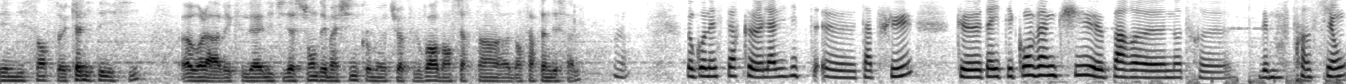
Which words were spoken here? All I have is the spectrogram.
et une licence qualité ici. Voilà, avec l'utilisation des machines comme tu as pu le voir dans, certains, dans certaines des salles. Donc on espère que la visite t'a plu, que tu as été convaincu euh, par euh, notre euh, démonstration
